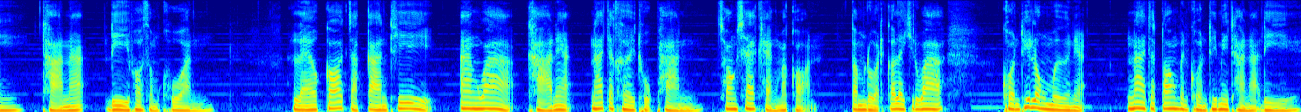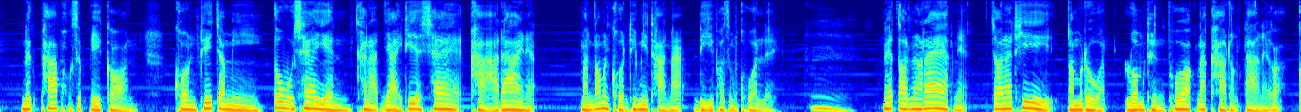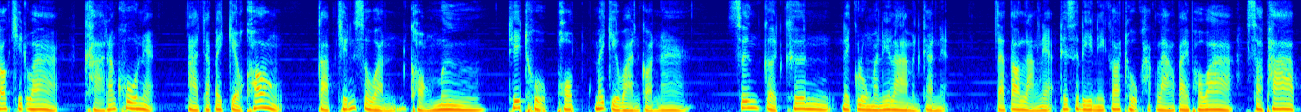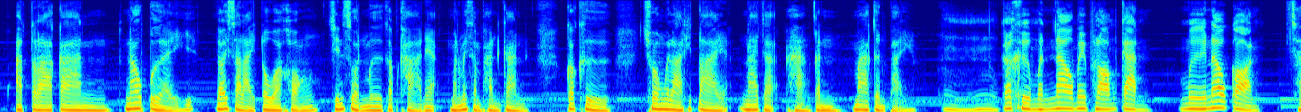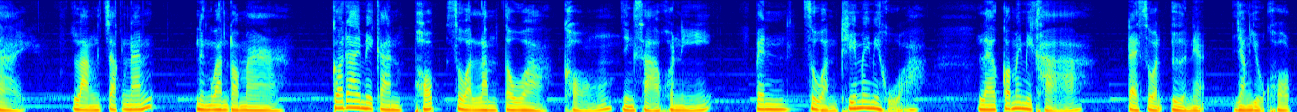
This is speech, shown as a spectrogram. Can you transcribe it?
ฐานะดีพอสมควร แล้วก็จากการที่อ้างว่าขาเนี่ยน่าจะเคยถูกผ่านช่องแช่แข็งมาก่อนตำรวจก็เลยคิดว่า คนที่ลงมือเนี่ยน่าจะต้องเป็นคนที่มีฐานะดี นึกภาพ 60 ปีก่อน คนที่จะมีตู้แช่เย็นขนาดใหญ่ที่จะแช่ขาได้เนี่ย มันต้องเป็นคนที่มีฐานะดีพอสมควรเลยอืมในตอนแรกเนี่ย เจ้าหน้าที่ตำรวจรวมถึงพวกนักข่าวต่างๆเนี่ยก็ก็คิดว่าขาทั้งคู่เนี่ยอาจจะไปเกี่ยวข้องกับชิ้นส่วนของมือ ที่ถูกพบไม่กี่วันก่อนหน้า ซึ่งเกิดขึ้นในกรุงมะนิลาเหมือนกันเนี่ยแต่ตอนหลังเนี่ยทฤษฎีนี้ก็ถูกหักล้างไปเพราะว่าสภาพอัตราการเน่าเปื่อย ย่อยสลายตัวของชิ้นส่วนมือกับขาเนี่ยมันไม่สัมพันธ์กัน ก็คือช่วงเวลาที่ตายอะน่าจะห่างกันมากเกินไปอืมก็คือมันเน่าไม่พร้อมกัน มือเน่าก่อน ใช่ หลังจากนั้นหนึ่งวันต่อมา ก็ได้มีการพบส่วนลำตัวของหญิงสาวคนนี้ เป็นส่วนที่ไม่มีหัว แล้วก็ไม่มีขา แต่ส่วนอื่นเนี่ยยังอยู่ครบ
